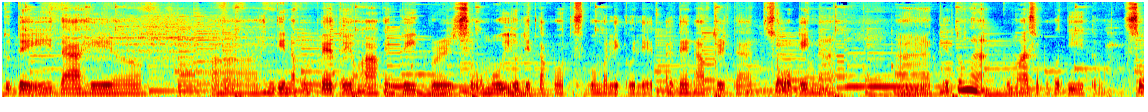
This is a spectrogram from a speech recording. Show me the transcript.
today dahil ah, hindi na kumpleto yung aking papers. So, umuwi ulit ako, tapos bumalik ulit. And then after that, so okay na. At ito nga, pumasok ako dito. So,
